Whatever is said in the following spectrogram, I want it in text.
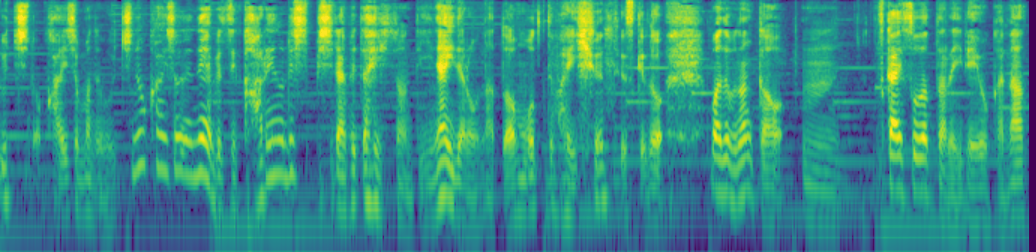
うちの会社、まあでもうちの会社でね、別にカレーのレシピ調べたい人なんていないだろうなとは思ってはいるんですけど、まあでもなんか、うん、使えそうだったら入れようかなっ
